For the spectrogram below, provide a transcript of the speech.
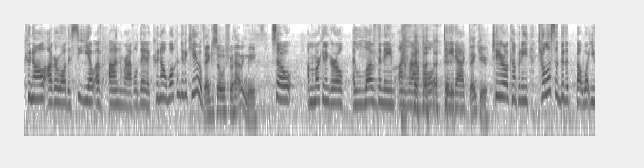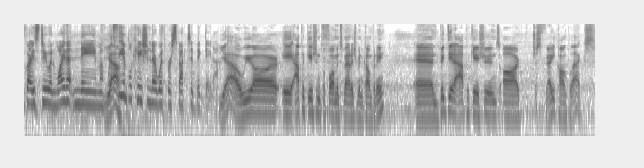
Kunal Agarwal, the CEO of Unravel Data. Kunal, welcome to theCUBE. Thank you so much for having me. So, I'm a marketing girl. I love the name Unravel Data. Thank you. Two-year-old company. Tell us a bit about what you guys do and why that name. Yeah. What's the implication there with respect to big data? Yeah, we are a application performance management company and big data applications are just very complex.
